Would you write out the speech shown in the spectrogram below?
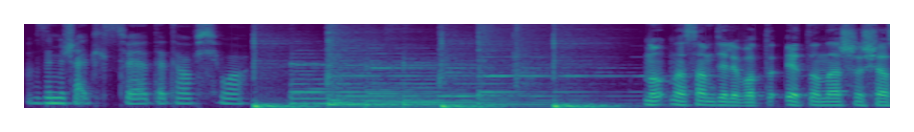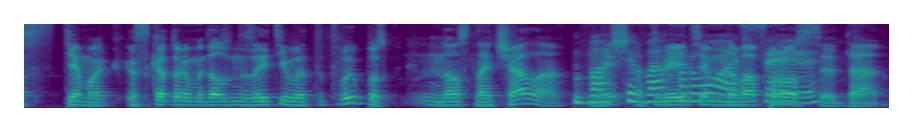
в замешательстве от этого всего. Ну, на самом деле, вот это наша сейчас тема, с которой мы должны зайти в этот выпуск. Но сначала Ваши мы ответим вопросы. на вопросы. Да,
